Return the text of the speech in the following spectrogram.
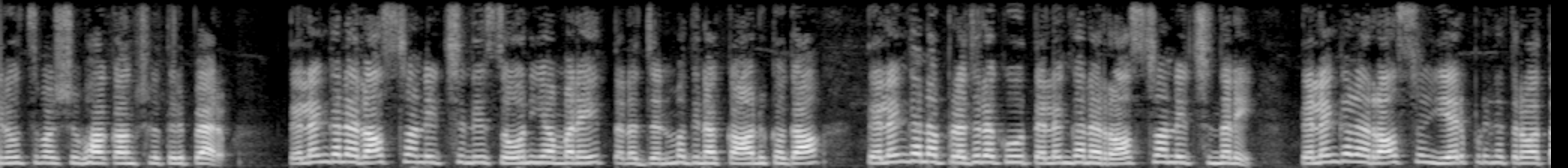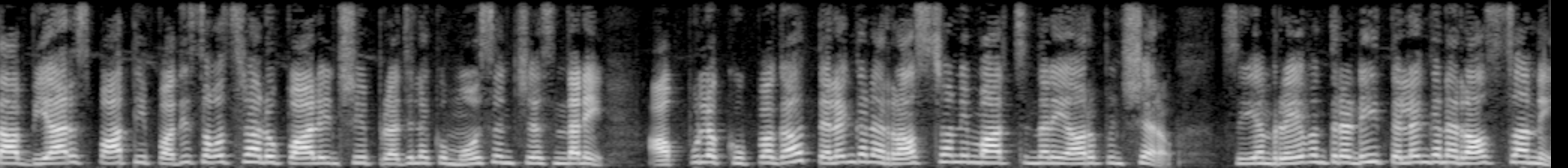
దినోత్సవ శుభాకాంక్షలు తెలిపారు. తెలంగాణ రాష్ట్రాన్ని ఇచ్చింది సోనియమ్మనే తన జన్మదిన కానుకగా తెలంగాణ ప్రజలకు తెలంగాణ రాష్ట్రాన్ని ఇచ్చిందని తెలంగాణ రాష్ట్రం ఏర్పడిన తర్వాత బీఆర్ఎస్ పార్టీ పది సంవత్సరాలు పాలించి ప్రజలకు మోసం చేసిందని అప్పుల కుప్పగా తెలంగాణ రాష్ట్రాన్ని మార్చిందని ఆరోపించారు. సీఎం రేవంత్ రెడ్డి తెలంగాణ రాష్ట్రాన్ని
